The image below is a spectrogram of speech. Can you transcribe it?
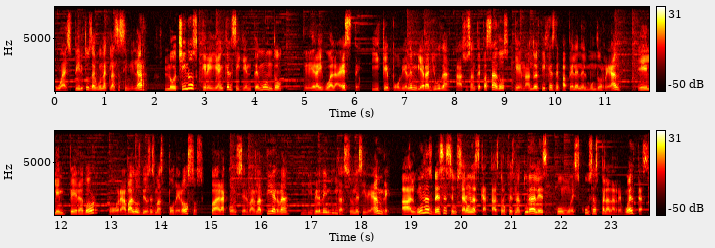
o a espíritus de alguna clase similar. Los chinos creían que el siguiente mundo era igual a este, y que podían enviar ayuda a sus antepasados quemando efigies de papel en el mundo real. El emperador oraba a los dioses más poderosos para conservar la tierra libre de inundaciones y de hambre. Algunas veces se usaron las catástrofes naturales como excusas para las revueltas,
